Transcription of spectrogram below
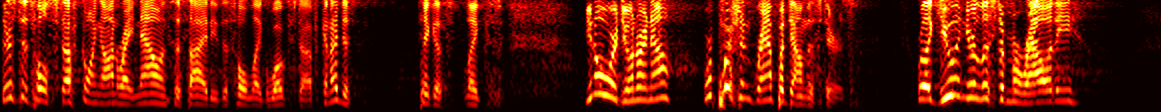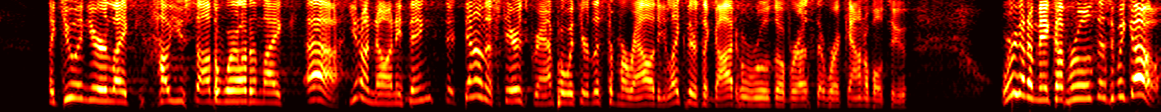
there's this whole stuff going on right now in society, this whole like woke stuff. Can I just take us like, you know what we're doing right now? We're pushing grandpa down the stairs. We're like, you and your list of morality, like you and your like how you saw the world and like, ah, you don't know anything. They're Down the stairs, grandpa, with your list of morality, like there's a God who rules over us that we're accountable to. We're going to make up rules as we go.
